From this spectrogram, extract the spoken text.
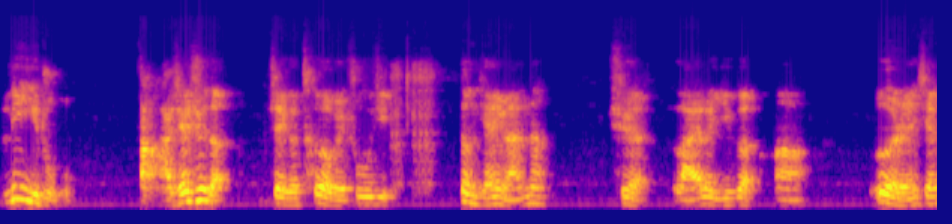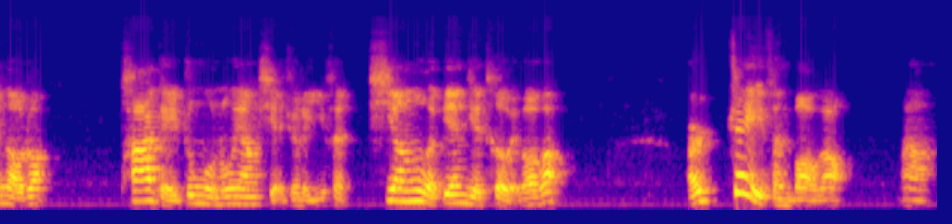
力主打下去的这个特委书记邓乾元呢，却来了一个啊恶人先告状，他给中共中央写去了一份湘鄂边界特委报告，而这份报告啊，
